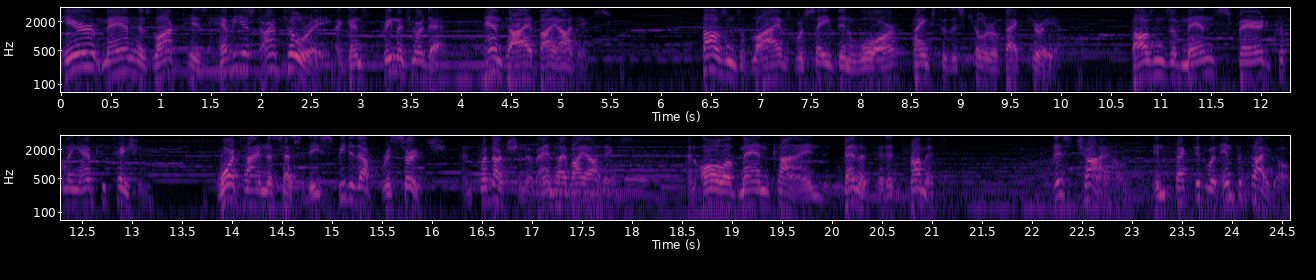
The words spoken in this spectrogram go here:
Here, man has locked his heaviest artillery against premature death, antibiotics. Thousands of lives were saved in war thanks to this killer of bacteria. Thousands of men spared crippling amputation Wartime necessities speeded up research and production of antibiotics, and all of mankind benefited from it. This child, infected with impetigo,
